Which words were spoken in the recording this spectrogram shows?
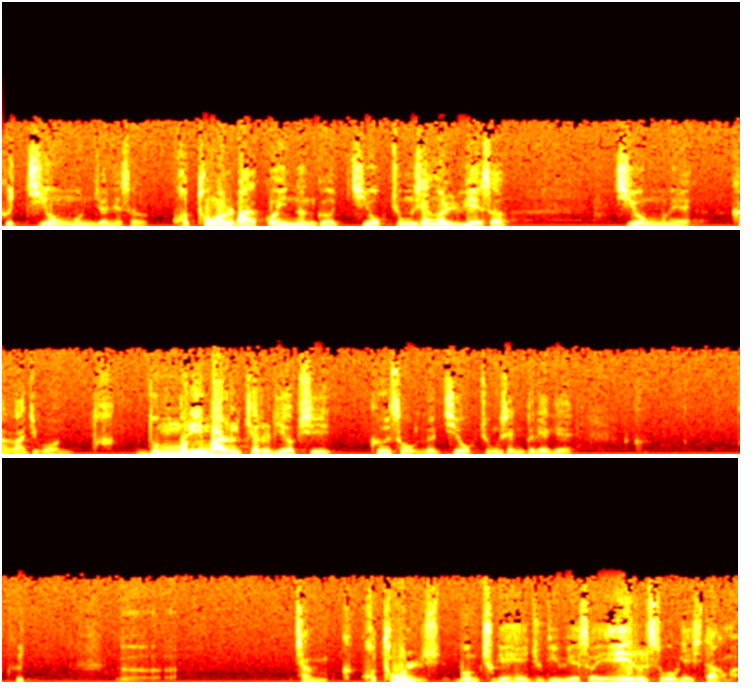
그 지옥 문전에서 고통을 받고 있는 그 지옥 중생을 위해서 지옥문에 가가지고 눈물이 마를 겨를이 없이 그, 소, 그 지옥 중생들에게 그, 그 어, 참그 고통을 멈추게 해주기 위해서 애를 쓰고 계시다고 말.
